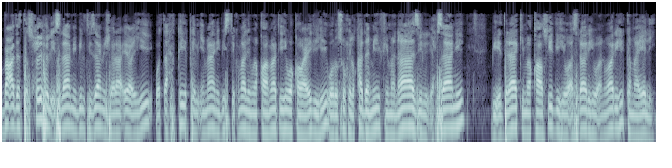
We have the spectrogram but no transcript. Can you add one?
بعد تصحيح الإسلام بالتزام شرائعه وتحقيق الإيمان باستكمال مقاماته وقواعده ورسوخ القدم في منازل الإحسان بإدراك مقاصده وأسراره وأنواره كما يلي.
